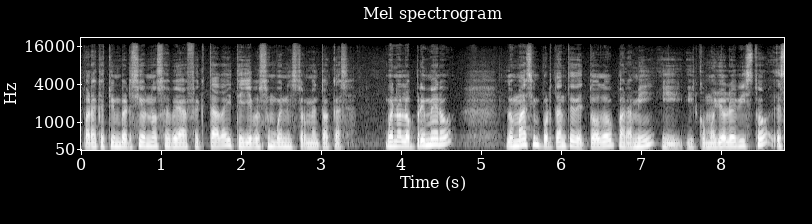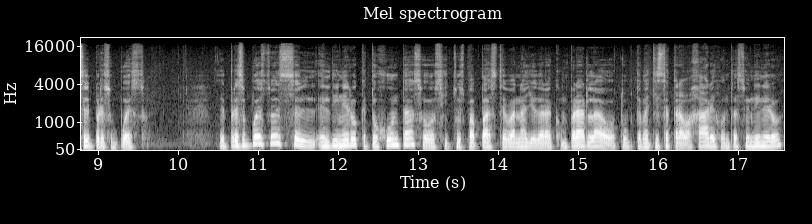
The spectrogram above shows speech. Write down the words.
para que tu inversión no se vea afectada y te lleves un buen instrumento a casa. Bueno, lo primero, lo más importante de todo para mí, y como yo lo he visto, es el presupuesto. El presupuesto es el, dinero que tú juntas o si tus papás te van a ayudar a comprarla o tú te metiste a trabajar y juntaste un dinero.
